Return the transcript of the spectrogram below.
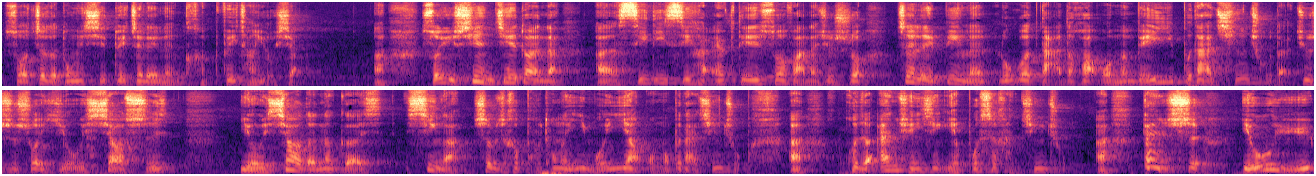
说这个东西对这类人很非常有效。啊，所以现阶段呢，呃，CDC 和 FDA 说法呢，就是说这类病人如果打的话，我们唯一不大清楚的就是说有效时有效的那个性啊，是不是和普通人一模一样，我们不大清楚啊，或者安全性也不是很清楚啊。但是由于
